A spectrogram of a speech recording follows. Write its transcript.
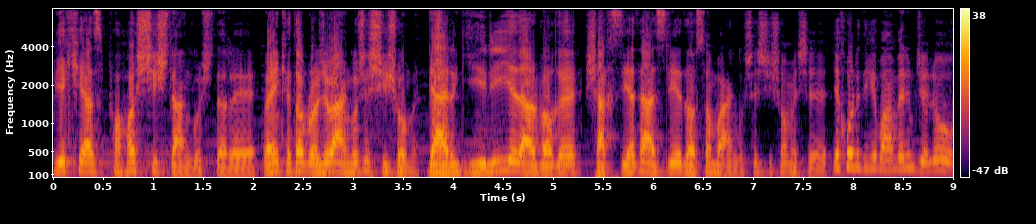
یکی از پاهاش شش انگشت داره و این کتاب راجع به انگشت ششمه. درگیری در واقع شخصیت اصلی داستان با انگشت ششمشه. یه خورده دیگه با هم بریم جلو.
